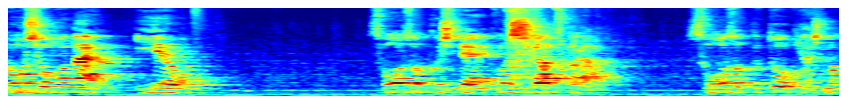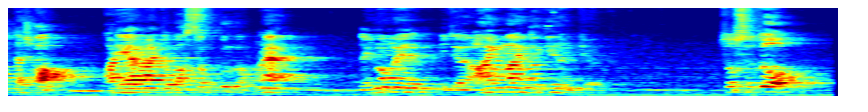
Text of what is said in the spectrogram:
どうしようもない家を相続してこの4月から相続登記始まったでしょ？あれやらないと罰則来るからね。で今までみたいに曖昧にできるんだよ。そうすると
